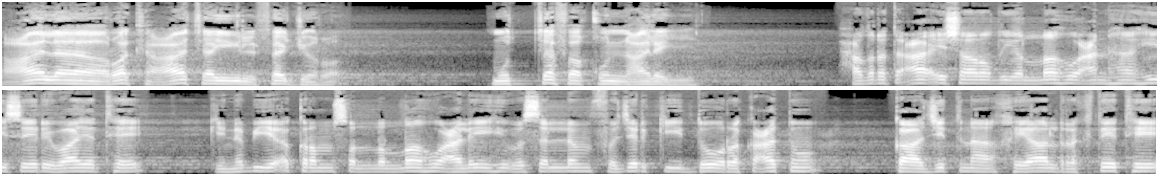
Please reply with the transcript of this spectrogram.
على ركعتي الفجر. متفق عليه. حضرت عائشہ رضی اللہ عنہا ہی سے روایت ہے کہ نبی اکرم صلی اللہ علیہ وسلم فجر کی دو رکعتوں کا جتنا خیال رکھتے تھے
